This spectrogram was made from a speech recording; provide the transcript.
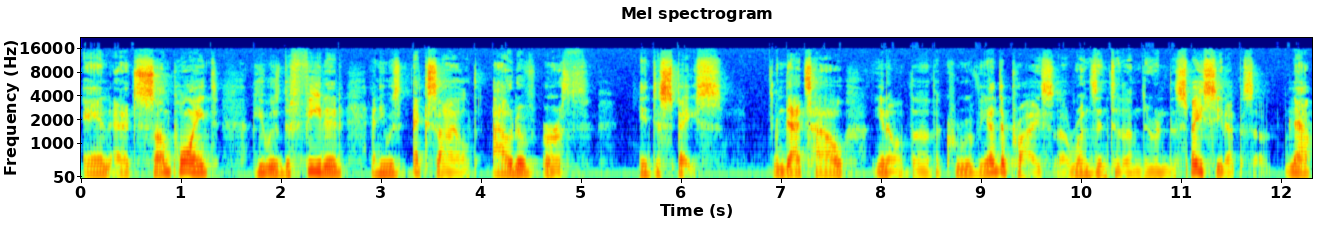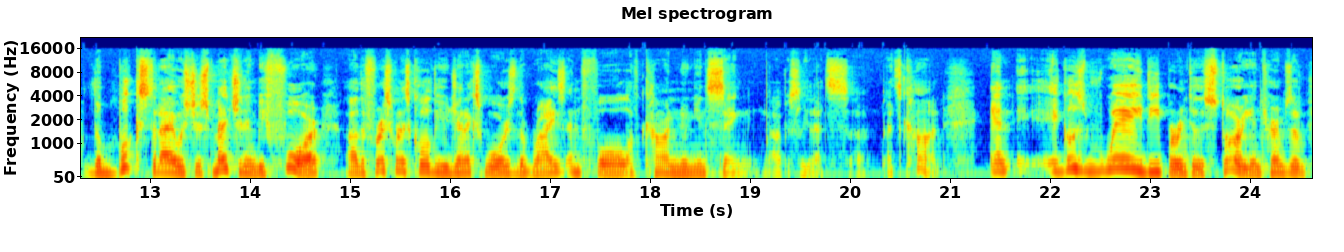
And at some point he was defeated and he was exiled out of Earth into space. And that's how, you know, the, the crew of the Enterprise uh, runs into them during the Space Seed episode. Now, the books that I was just mentioning before, uh, the first one is called The Eugenics Wars, The Rise and Fall of Khan Noonien Singh. Obviously, that's, uh, that's Khan and it goes way deeper into the story in terms of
